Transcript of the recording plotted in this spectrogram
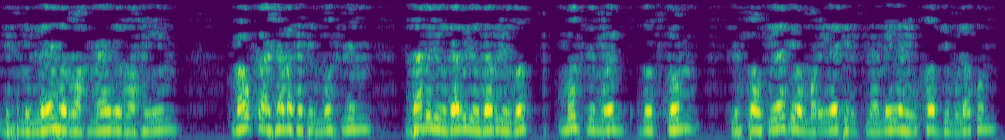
بسم الله الرحمن الرحيم. موقع شبكة المسلم www.muslimweb.com للصوتيات والمرئيات الإسلامية يقدم لكم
